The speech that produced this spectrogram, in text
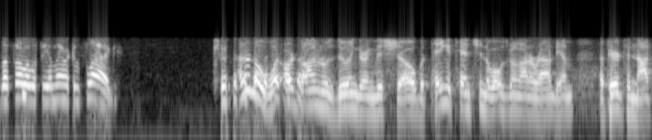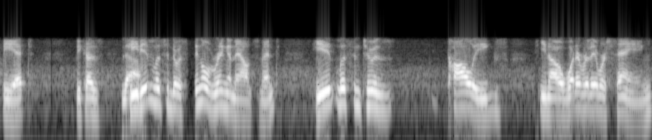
the fellow with the American flag?" I don't know what Art Donovan was doing during this show, but paying attention to what was going on around him appeared to not be it because No. he didn't listen to a single ring announcement. He didn't listen to his colleagues, you know, whatever they were saying.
